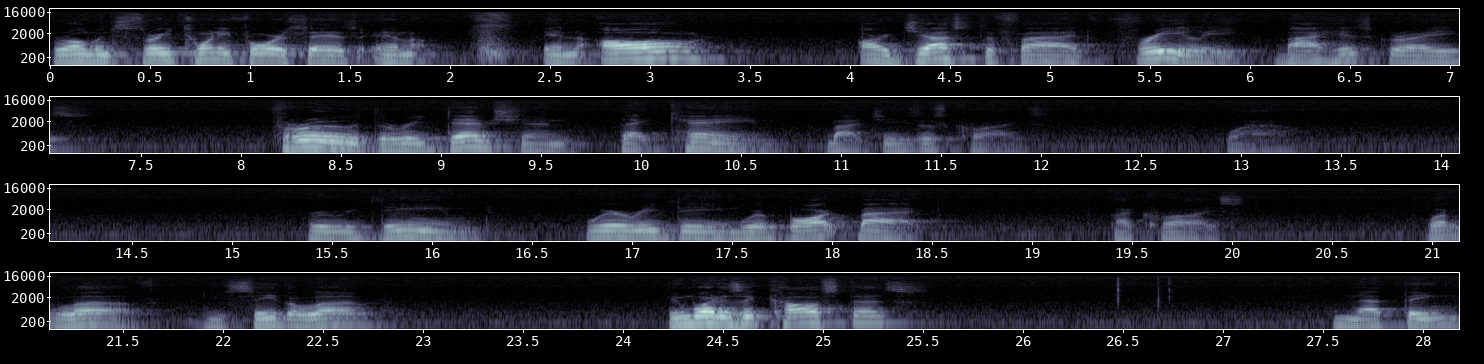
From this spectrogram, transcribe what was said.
Romans 3:24 says, "And in all are justified freely by his grace through the redemption that came by Jesus Christ." Wow. We're redeemed. We're redeemed. We're bought back by Christ. What love. You see the love? And what does it cost us? Nothing.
